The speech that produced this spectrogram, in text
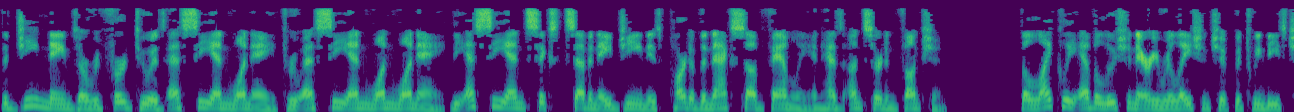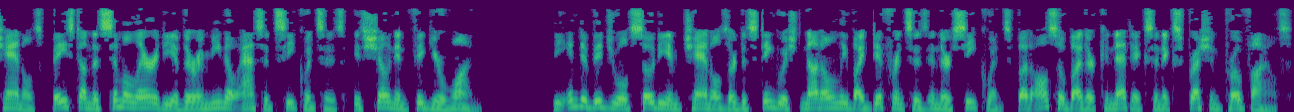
The gene names are referred to as SCN1A through SCN11A. The SCN67A gene is part of the NAX subfamily and has uncertain function. The likely evolutionary relationship between these channels, based on the similarity of their amino acid sequences, is shown in Figure 1. The individual sodium channels are distinguished not only by differences in their sequence but also by their kinetics and expression profiles.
